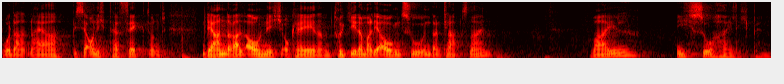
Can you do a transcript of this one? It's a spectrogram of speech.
Oder, naja, bist ja auch nicht perfekt und und der andere halt auch nicht, okay, dann drückt jeder mal die Augen zu und dann klappt es. Nein, weil ich so heilig bin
